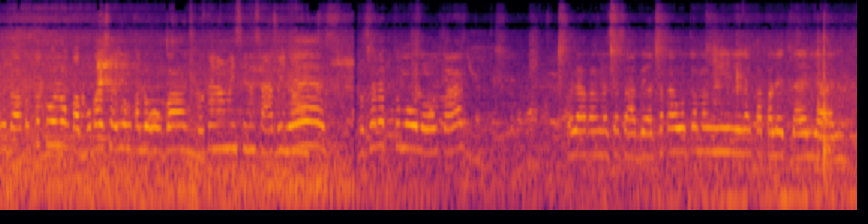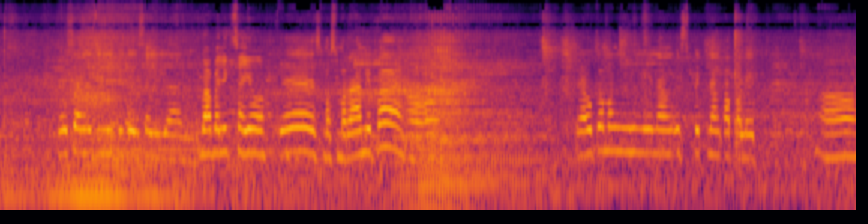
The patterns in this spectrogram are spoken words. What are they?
Diba? Kung tutulong ka, bukas sa iyong kalooban. Huwag ka lang may sinasabi, no? Yes! Masarap tumulong pag wala kang nasasabi. At saka huwag ka manghihingi ng kapalit dahil yan, kusang ibinibigay sa iyo yan. Babalik sa'yo. Yes, mas marami pa. Oo. Kaya huwag ka manghihingi ng expect ng kapalit. Oo.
